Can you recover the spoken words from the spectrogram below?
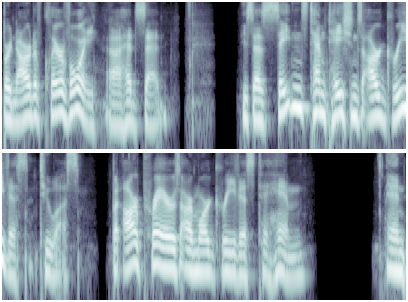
Bernard of Clairvaux uh, had said. He says, Satan's temptations are grievous to us, but our prayers are more grievous to him. And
